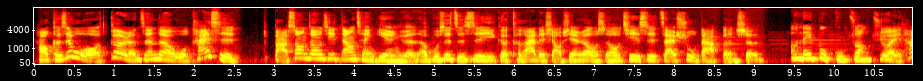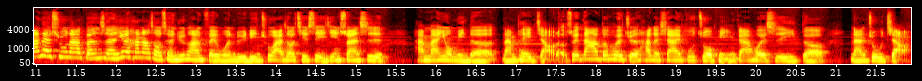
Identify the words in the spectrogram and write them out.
好，可是我个人真的，我开始。把宋仲基当成演员，而不是只是一个可爱的小鲜肉的时候，其实是在树大根深哦。那部古装剧，对，他在树大根深，因为他那时候陈君翰绯闻吕林出来的时候，其实已经算是还蛮有名的男配角了，所以大家都会觉得他的下一部作品应该会是一个男主角。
